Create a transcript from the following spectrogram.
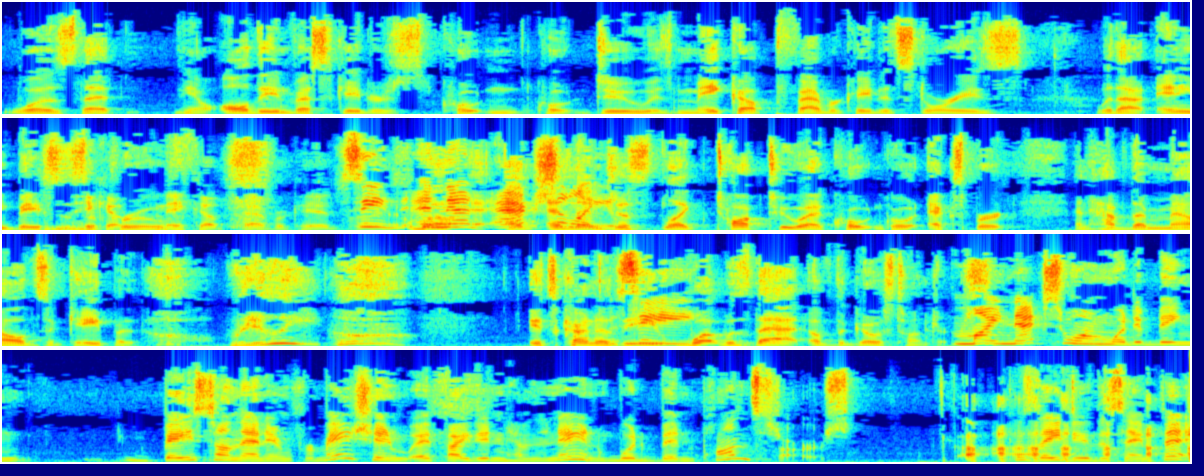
was that you know all the investigators quote unquote do is make up fabricated stories without any basis Make of up, proof. make up fabricated. See, stories. and Well, that and- actually and, then just like talk to a quote unquote expert and have their mouths agape. At, oh, really? it's kind of the See- what was that of the ghost hunters? my next one would have been based on that information. If I didn't have the name, would have been Pawn Stars because they do the same thing.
